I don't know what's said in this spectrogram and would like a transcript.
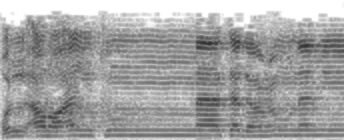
قل أرأيتم ما تدعون من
